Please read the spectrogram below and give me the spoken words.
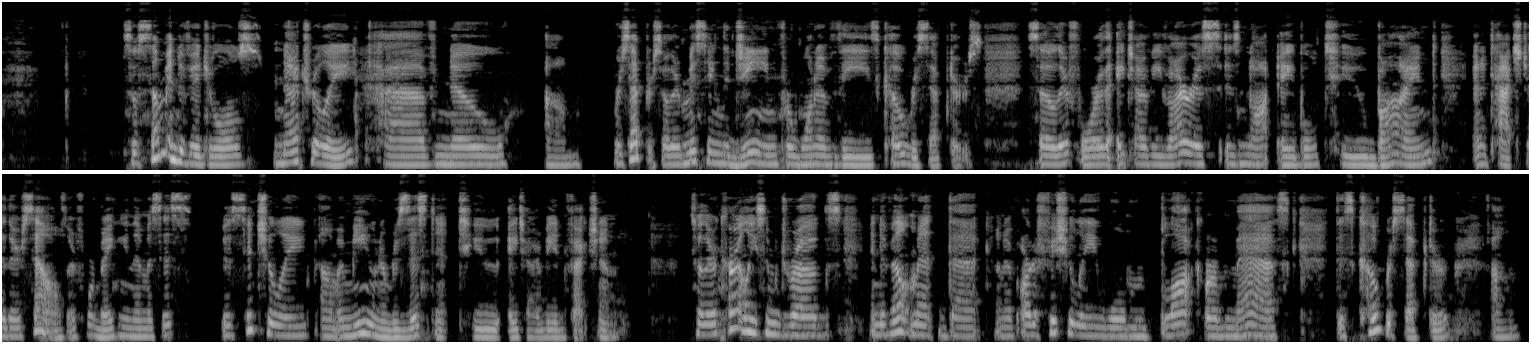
So some individuals naturally have no um, receptor. So they're missing the gene for one of these co-receptors. So therefore, the HIV virus is not able to bind and attach to their cells, therefore making them assist, essentially um, immune or resistant to HIV infection. So there are currently some drugs in development that kind of artificially will block or mask this co-receptor um,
